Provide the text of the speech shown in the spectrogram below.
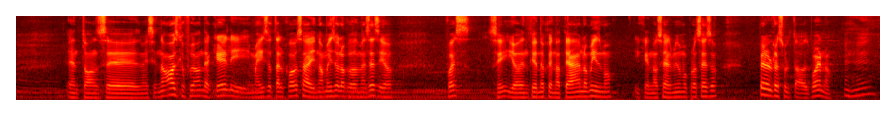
Mm, Entonces me dicen, no, es que fui donde aquel y me hizo tal cosa y no me hizo lo que vos me haces. Y yo, pues, sí, yo entiendo que no te hagan lo mismo y que no sea el mismo proceso, pero el resultado es bueno. ujú.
